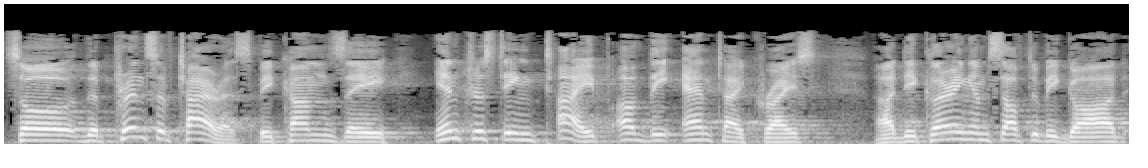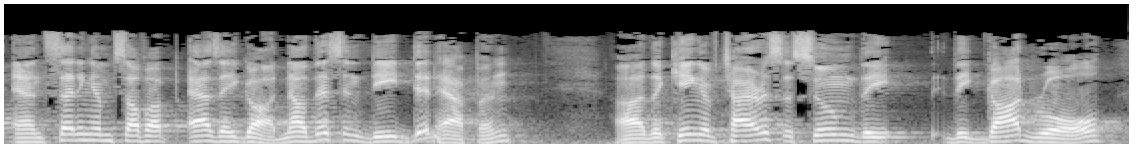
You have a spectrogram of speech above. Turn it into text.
So the prince of Tyrus becomes a interesting type of the Antichrist uh, declaring himself to be God and setting himself up as a God. Now, this indeed did happen. Uh, the king of Tyrus assumed the, the God role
